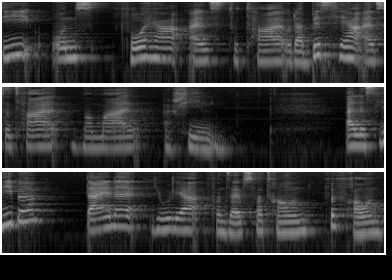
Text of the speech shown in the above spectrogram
die uns vorher als total oder bisher als total normal erschienen. Alles Liebe, deine Julia von Selbstvertrauen für Frauen.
